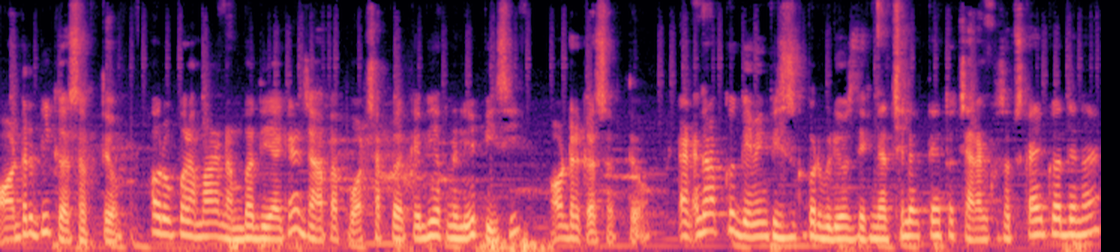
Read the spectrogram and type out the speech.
ऑर्डर भी कर सकते हो। और ऊपर हमारा नंबर दिया गया जहाँ पर आप व्हाट्सएप करके भी अपने लिए पीसी ऑर्डर कर सकते हो। एंड अगर आपको गेमिंग पीसी के ऊपर वीडियोस देखने अच्छे लगते हैं तो चैनल को सब्सक्राइब कर देना है।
